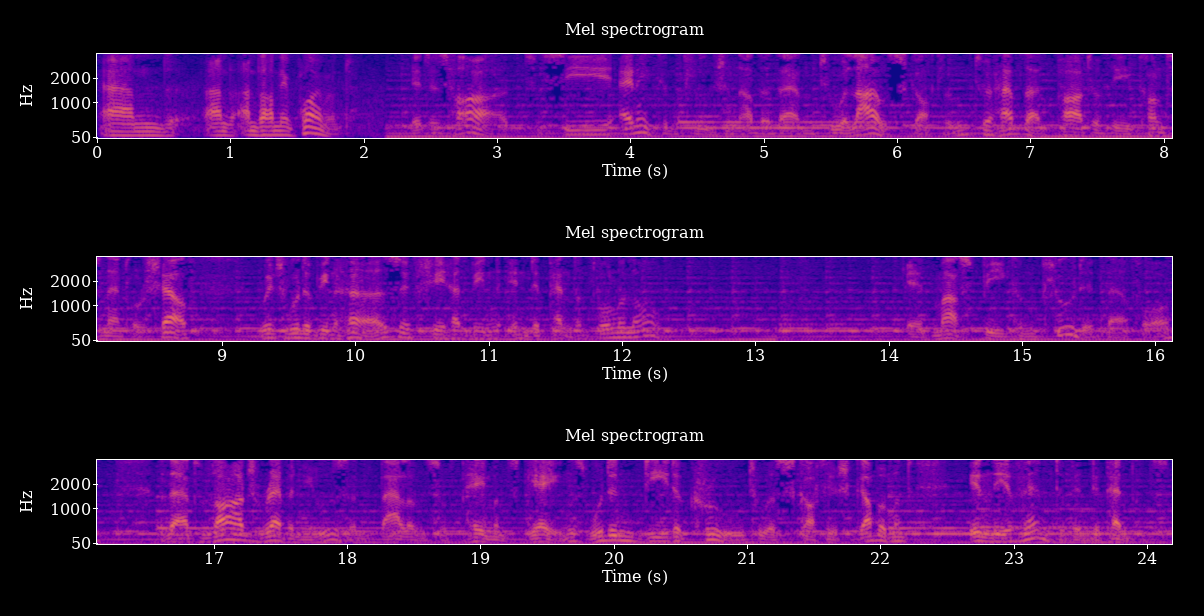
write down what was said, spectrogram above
and, and, and unemployment. It is hard to see any conclusion other than to allow Scotland to have that part of the continental shelf which would have been hers if she had been independent all along. It must be concluded, therefore, that large revenues and balance of payments gains would indeed accrue to a Scottish government in the event of independence.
